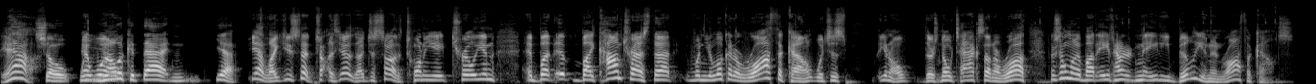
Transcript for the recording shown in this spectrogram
Yeah. So And you look at that and yeah, Yeah, like you said, yeah, I just saw the 28 trillion. Uh, But uh, by contrast, that when you look at a Roth account, which is you know, there's no tax on a Roth. There's only about 880 billion in Roth accounts.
